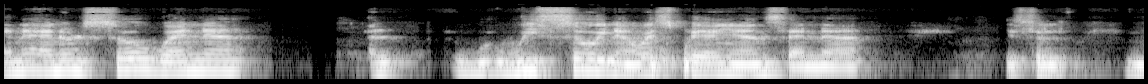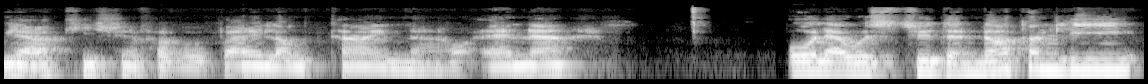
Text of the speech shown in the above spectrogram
And and also when uh, we saw in our experience, and uh, a, we are teaching for a very long time now, and uh, all our students, not only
